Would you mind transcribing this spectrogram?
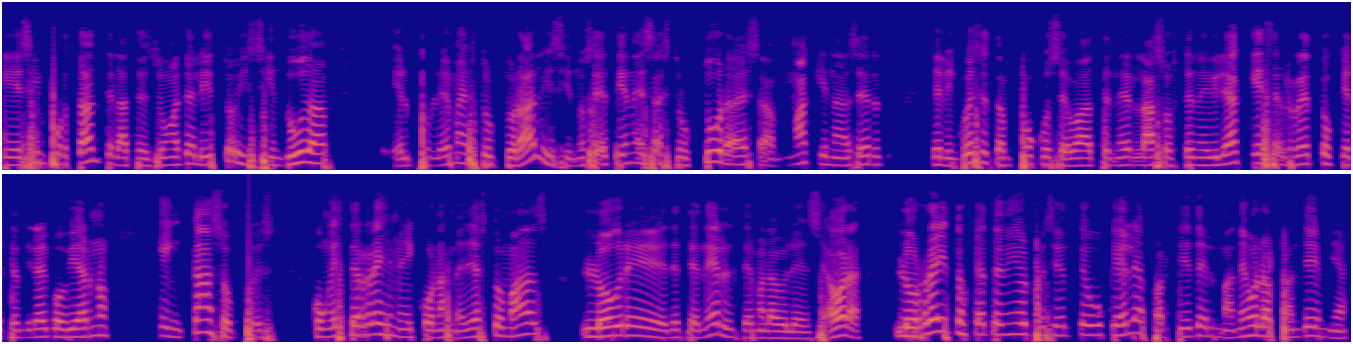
que es importante la atención al delito y sin duda el problema estructural y si no se detiene esa estructura, esa máquina de hacer delincuencia, tampoco se va a tener la sostenibilidad, que es el reto que tendría el gobierno en caso, pues, con este régimen y con las medidas tomadas logre detener el tema de la violencia. Ahora, los retos que ha tenido el presidente Bukele a partir del manejo de la pandemia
